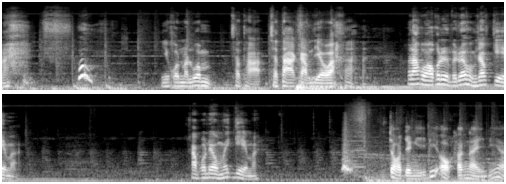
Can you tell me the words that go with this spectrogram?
มาฮู้มีคนมาร่วมชะตาชะตากรรมเดียวอะเวลาผมเอาคนอื่นไปด้วยผมชอบเกมอะขับคนเดียวผมไม่เกมอะจอดอย่างนี้นี่ออกทางไหนเนี่ย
